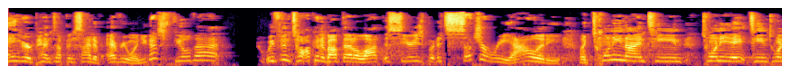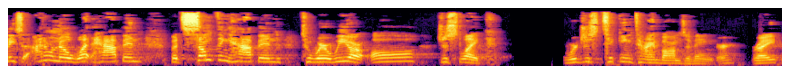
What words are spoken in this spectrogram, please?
anger pent up inside of everyone. You guys feel that? We've been talking about that a lot this series, but it's such a reality. Like 2019, 2018, 20, I don't know what happened, but something happened to where we are all just like, we're just ticking time bombs of anger, right?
